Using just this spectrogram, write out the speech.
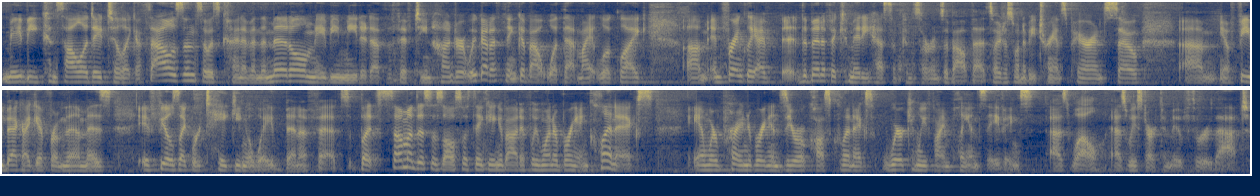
maybe consolidate to like a thousand, so it's kind of in the middle, maybe meet it at the 1500. We've got to think about what that might look like. Um, and frankly, I've, the benefit committee has some concerns about that, so I just want to be transparent. So, um, you know, feedback I get from them is it feels like we're taking away benefits. But some of this is also thinking about if we want to bring in clinics and we're trying to bring in zero cost clinics, where can we find plan savings as well as we start to move through that?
